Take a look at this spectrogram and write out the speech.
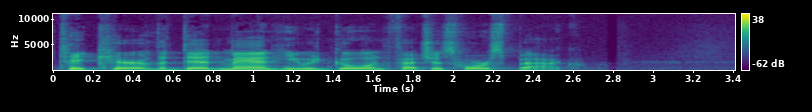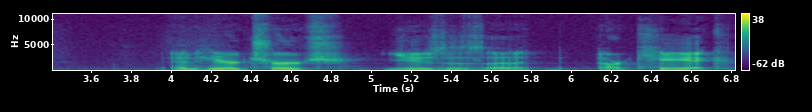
take care of the dead man, he would go and fetch his horse back. And here Church uses an archaic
